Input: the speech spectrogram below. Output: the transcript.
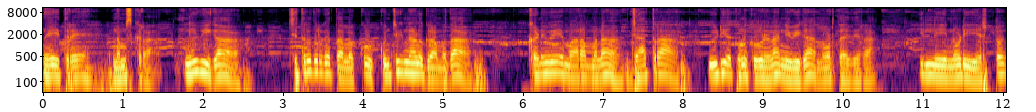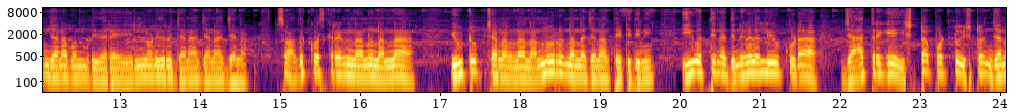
ಸ್ನೇಹಿತರೆ, ನಮಸ್ಕಾರ. ನೀವೀಗ ಚಿತ್ರದುರ್ಗ ತಾಲೂಕು ಕುಂಚಿಗ್ನಾಳು ಗ್ರಾಮದ ಕಣಿವೆ ಮಾರಮ್ಮನ ಜಾತ್ರಾ ವಿಡಿಯೋ ತುಣುಕುಗಳನ್ನ ನೀವೀಗ ನೋಡ್ತಾ ಇದ್ದೀರಾ. ಇಲ್ಲಿ ನೋಡಿ ಎಷ್ಟೊಂದು ಜನ ಬಂದುಬಿಟ್ಟಿದ್ದಾರೆ. ಎಲ್ಲಿ ನೋಡಿದರೂ ಜನ ಜನ ಜನ. ಸೊ ಅದಕ್ಕೋಸ್ಕರ ನಾನು ನನ್ನ ಯೂಟ್ಯೂಬ್ ಚಾನಲ್ನ ನನ್ನೂರು ನನ್ನ ಜನ ಅಂತ ಇಟ್ಟಿದ್ದೀನಿ. ಇವತ್ತಿನ ದಿನಗಳಲ್ಲಿಯೂ ಕೂಡ ಜಾತ್ರೆಗೆ ಇಷ್ಟಪಟ್ಟು ಇಷ್ಟೊಂದು ಜನ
